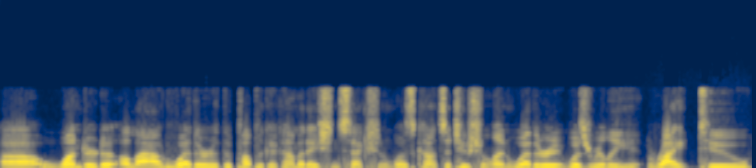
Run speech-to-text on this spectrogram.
uh, wondered aloud whether the public accommodation section was constitutional and whether it was really right to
